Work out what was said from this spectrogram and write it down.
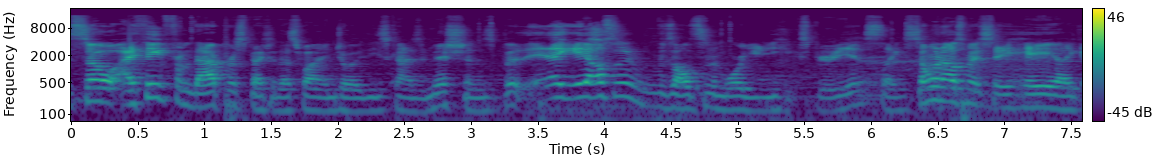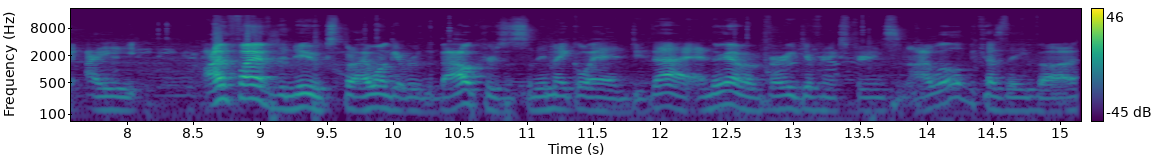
So I think from that perspective, that's why I enjoy these kinds of missions. But like, it also results in a more unique experience. Like someone else might say, "Hey, like I I'm fine with the nukes, but I want to get rid of the battle cruisers, so they might go ahead and do that, and they're gonna have a very different experience than I will because they've uh,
